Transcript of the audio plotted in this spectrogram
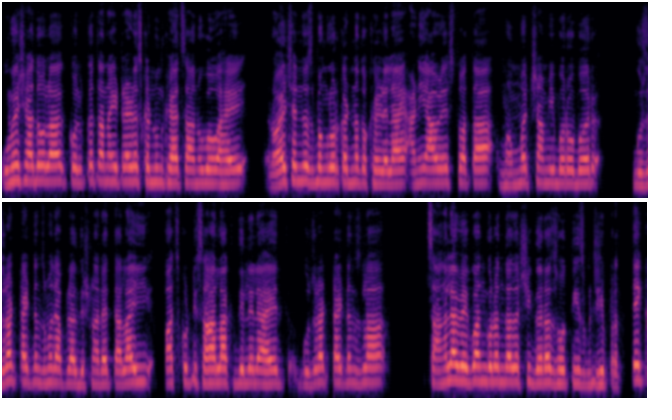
उमेश यादवला कोलकाता नाईट रायडर्सकडून खेळायचा अनुभव आहे. रॉयल चॅलेंजर्स बंगलोरकडनं तो खेळलेला आहे आणि यावेळेस तो आता मोहम्मद शामी बरोबर गुजरात टायटन्समध्ये आपल्याला दिसणार आहे. त्यालाही पाच कोटी सहा लाख दिलेले आहेत. गुजरात टायटन्सला चांगल्या वेगवान गोलंदाजाची गरज होतीच म्हणजे प्रत्येक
